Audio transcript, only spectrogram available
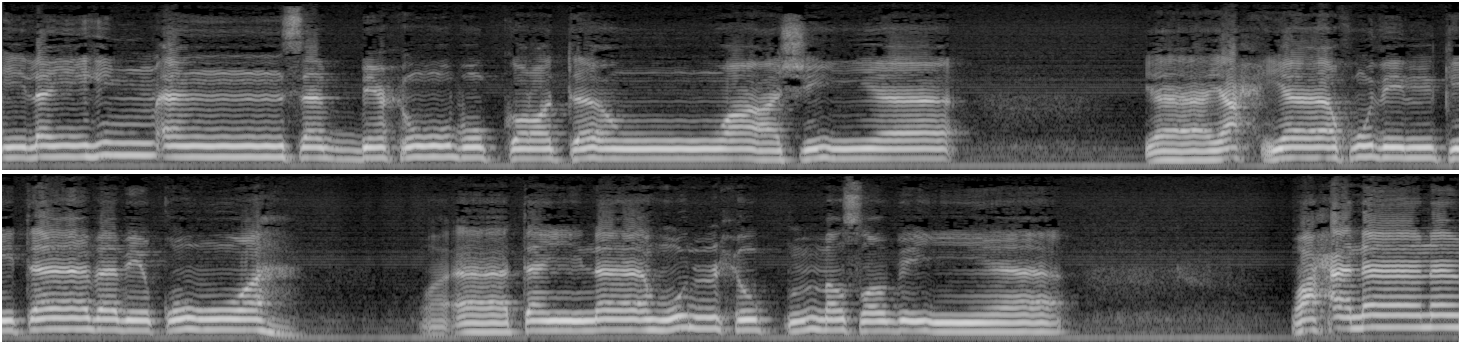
إليهم أن سبحوا بكرة وعشيا. يا يحيى خذ الكتاب بقوة وآتيناه الحكم صبيا وحنانا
